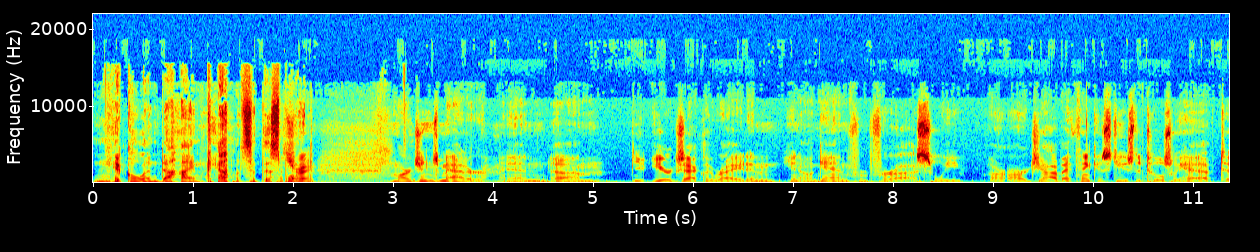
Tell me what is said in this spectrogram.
nickel and dime counts at this That's point. right. Margins matter, and um, you're exactly right. And you know, again, for for us, we our, our job, I think, is to use the tools we have to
